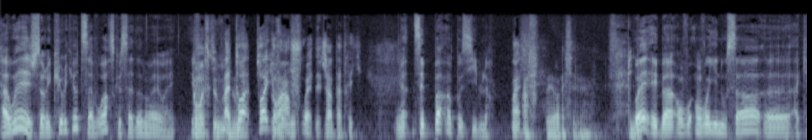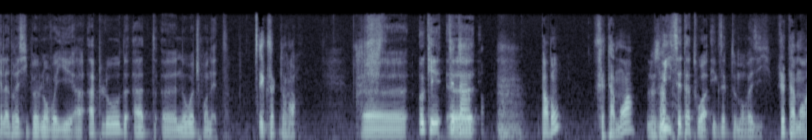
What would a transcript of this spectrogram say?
Ah ouais, je serais curieux de savoir ce que ça donnerait, ouais. Comment est-ce que Effectivement. Bah, toi, toi, il y vous aura un fouet déjà, Patrick. C'est pas impossible. Ah, oui, ouais, c'est. Ouais, et ben envo- envoyez-nous ça. euh, à quelle adresse ils peuvent l'envoyer? À upload at euh, nowatch.net. Exactement. Euh, ok. C'est à... Pardon? C'est à moi, le zap. Oui, c'est à toi, exactement. Vas-y. C'est à moi.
